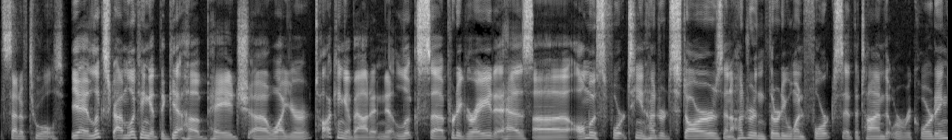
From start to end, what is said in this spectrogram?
set of tools. Yeah, it looks. I'm looking at the GitHub page uh, while you're talking about it, and it looks uh, pretty great. It has uh, almost 1,400 stars and 131 forks at the time that we're recording,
